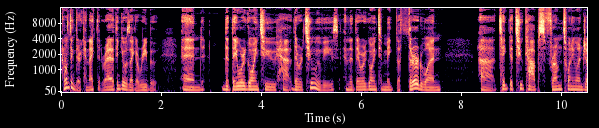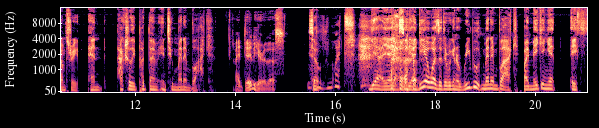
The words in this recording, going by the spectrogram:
I don't think they're connected, right? I think it was like a reboot, and that they were going to have there were two movies, and that they were going to make the third one uh, take the two cops from Twenty One Jump Street and actually put them into Men in Black. I did hear this. So What? yeah, yeah, yeah. So the idea was that they were going to reboot Men in Black by making it a th-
